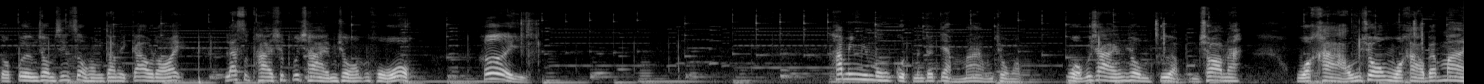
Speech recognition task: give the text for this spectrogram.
ตัวปืนชมชิ้นส่วนผมจำอีก 900 และสุดท้ายชุดผู้ชายผู้ชมโอ้โห เฮ้ย ถ้าไม่มีมงกุฎมันจะแจ่มมากคุณผู้ชมครับหัวผู้ชายคุณผู้ชมคือแบบผมชอบนะ หัวขาวคุณผู้ชม หัวขาวแบบใหม่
